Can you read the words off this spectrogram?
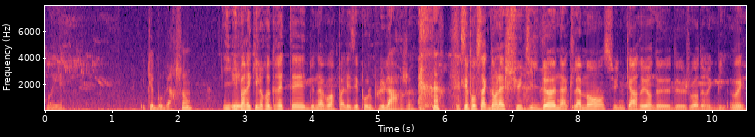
vous voyez. Il était beau garçon. Il, Et- il paraît qu'il regrettait de n'avoir pas les épaules plus larges. Et c'est pour ça que dans la chute, il donne à Clamence une carrure de, de joueur de rugby. Oui.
